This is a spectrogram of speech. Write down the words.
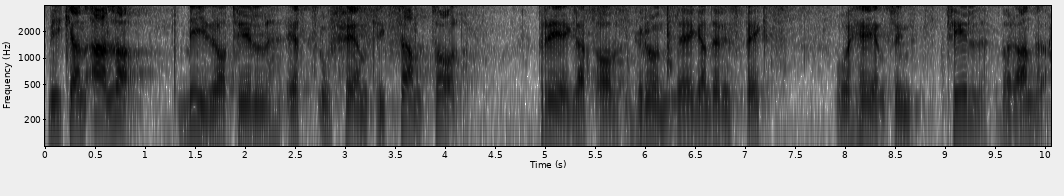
Vi kan alla bidra till ett offentligt samtal präglat av grundläggande respekt och hänsyn till varandra.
